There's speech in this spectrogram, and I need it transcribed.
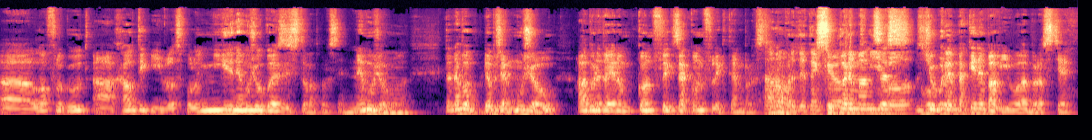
uh, lawful good a chaotic evil spolu nikdy nemůžou koexistovat, prostě nemůžou. To, nebo dobře, můžou, ale bude to jenom konflikt za konfliktem prostě. ano, protože ten Superman Chaotic se Evil s Jokerem bude, taky nebaví, vole, prostě.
